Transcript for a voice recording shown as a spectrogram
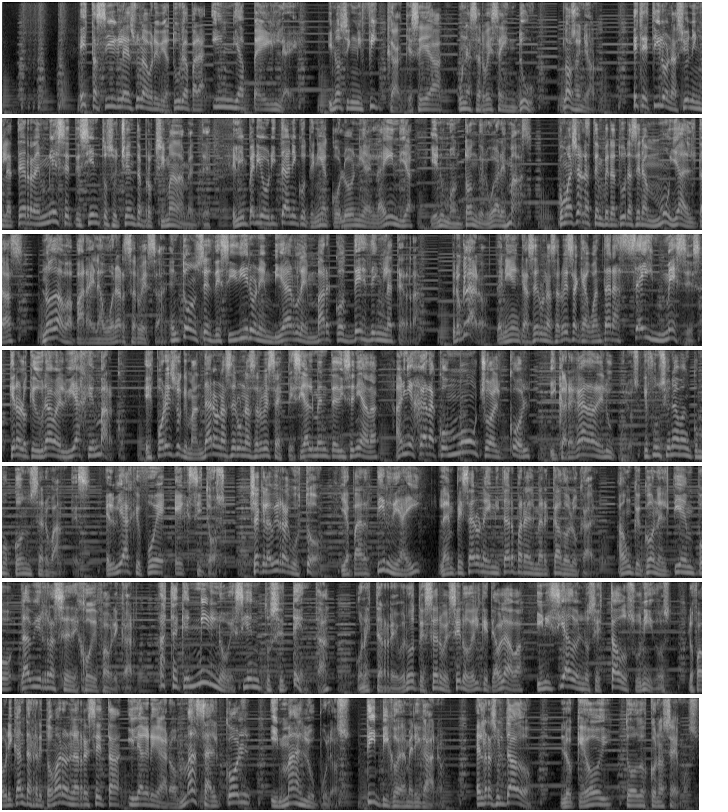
Esta sigla es una abreviatura para India Pale Ale y no significa que sea una cerveza hindú. No, señor. Este estilo nació en Inglaterra en 1780 aproximadamente. El imperio británico tenía colonia en la India y en un montón de lugares más. Como allá las temperaturas eran muy altas, no daba para elaborar cerveza, entonces decidieron enviarla en barco desde Inglaterra. Pero claro, tenían que hacer una cerveza que aguantara seis meses, que era lo que duraba el viaje en barco. Es por eso que mandaron a hacer una cerveza especialmente diseñada, añejada con mucho alcohol y cargada de lúpulos, que funcionaban como conservantes. El viaje fue exitoso, ya que la birra gustó y a partir de ahí la empezaron a imitar para el mercado local, aunque con el tiempo la birra se dejó de fabricar. Hasta que en 1970, con este rebrote cervecero del que te hablaba, iniciado en los Estados Unidos, los fabricantes retomaron la receta y le agregaron más alcohol y más lúpulos, típico de americano. El resultado, lo que hoy todos conocemos.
